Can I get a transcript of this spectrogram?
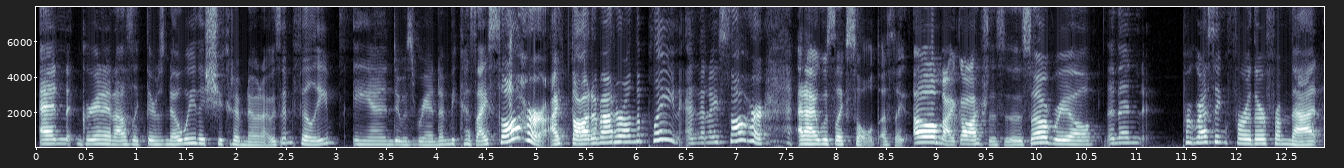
And granted, I was like, there's no way that she could have known I was in Philly. And it was random because I saw her. I thought about her on the plane and then I saw her and I was like sold. I was like, oh my gosh, this is so real. And then progressing further from that,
